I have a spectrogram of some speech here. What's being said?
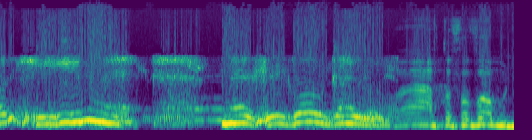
όχι είμαι μέχρι κόκαλο. Α, το φοβόμουν.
